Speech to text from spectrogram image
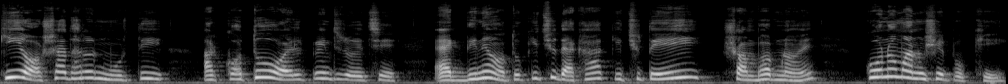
কি অসাধারণ মূর্তি আর কত অয়েল পেন্ট রয়েছে। একদিনে অত কিছু দেখা কিছুতেই সম্ভব নয় কোনো মানুষের পক্ষেই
